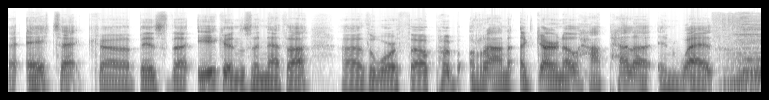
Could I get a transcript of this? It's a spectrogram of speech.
uh, etek uh, biz the egans another uh, the worth uh, pub ran a gerno hapella in weth.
